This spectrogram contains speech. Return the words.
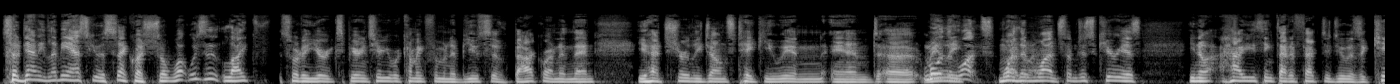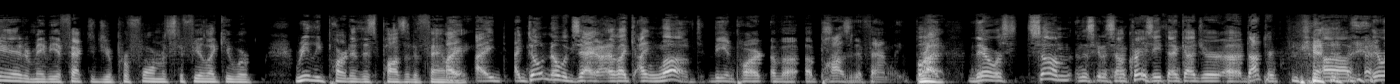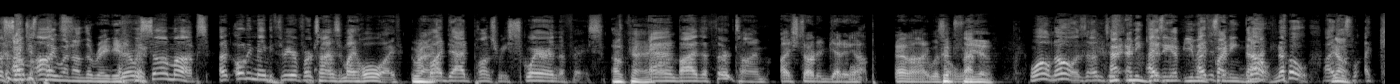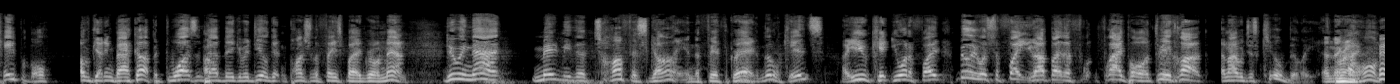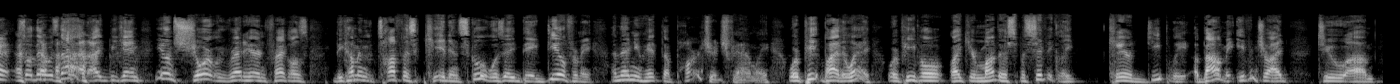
So Danny, let me ask you a second question. So what was it like, sort of your experience here? You were coming from an abusive background and then you had Shirley Jones take you in and, uh, More than once, More than once. I'm just curious, you know, how you think that affected you as a kid or maybe affected your performance to feel like you were really part of this positive family. I, I, I don't know exactly. I like I loved being part of a, a positive family, but Right. there was some, and this is going to sound crazy. Thank God you're a doctor. Um, there were some. I just play ups. one on the radio. There were some ups. uh, Only maybe three or four times in my whole life. Right. My dad punched me square in the face. Okay. And by the third time, I started getting up, and I was Good for 11. Well, no, I'm just. I- I mean, getting just- up, you mean just- fighting back? No, no. I No. was capable of getting back up. It wasn't that big of a deal getting punched in the face by a grown man. Doing that made me the toughest guy in the fifth grade. Little kids, are you kid? You want to fight? Billy wants to fight you out by the f- flagpole at three o'clock, and I would just kill Billy and then Right. go home. So there was that. I became, you know, I'm short with red hair and freckles. Becoming the toughest kid in school was a big deal for me. And then you hit the Partridge family, where pe- by the way, where people like your mother specifically cared deeply about me, even tried to. Um,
